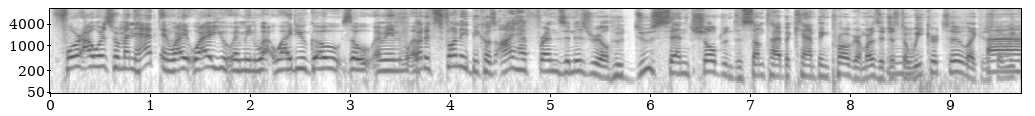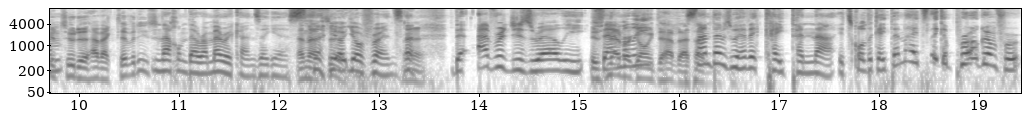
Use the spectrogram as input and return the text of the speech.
four hours from Manhattan. Why? Why are you? I mean, why, why do you go? So I mean, wh- But it's funny because I have friends in Israel who do send children to some type of camping program. What is it? Just a week or two? Like just a week or Um, two to have activities? Nachum, they're Americans, I guess. And that's your, your friends. Right. The average Israeli Is never going to have that type- Sometimes we have a kaitana. It's called a kaitana. It's like a program for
